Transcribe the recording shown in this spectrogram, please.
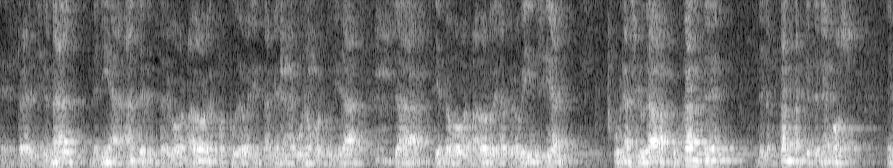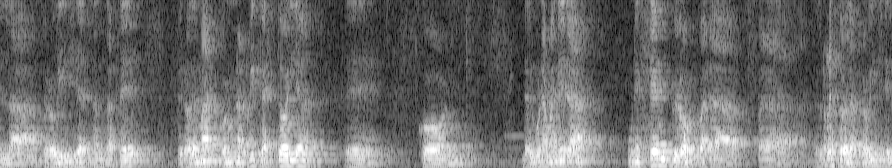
eh, tradicional, venía antes de ser gobernador, después pude venir también en alguna oportunidad ya siendo gobernador de la provincia, una ciudad pujante, de las tantas que tenemos en la provincia de Santa Fe, pero además con una rica historia, eh, con de alguna manera un ejemplo para, el resto de la provincia y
